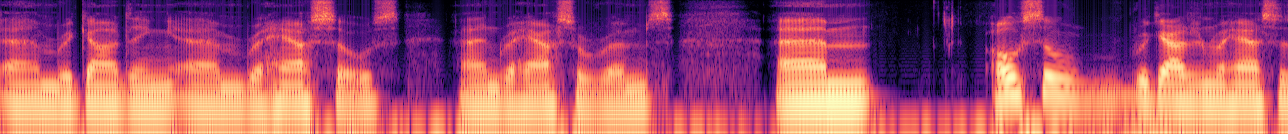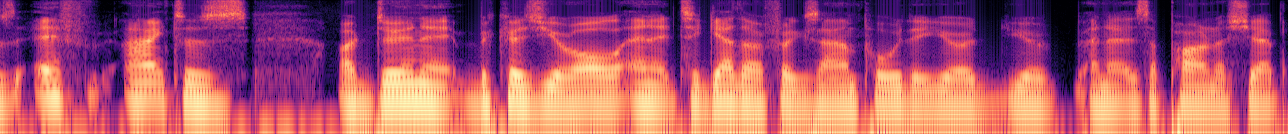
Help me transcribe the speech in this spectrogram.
um, regarding um, rehearsals and rehearsal rooms. Um, also regarding rehearsals, if actors are doing it because you're all in it together, for example, that you're you're in it as a partnership,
